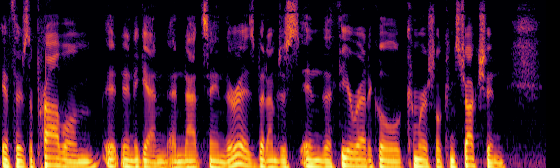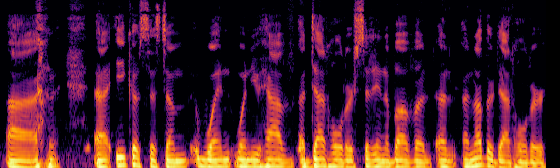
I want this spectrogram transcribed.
if there's a problem. And again, I'm not saying there is, but I'm just in the theoretical commercial construction uh, uh, ecosystem. When when you have a debt holder sitting above a, a, another debt holder,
